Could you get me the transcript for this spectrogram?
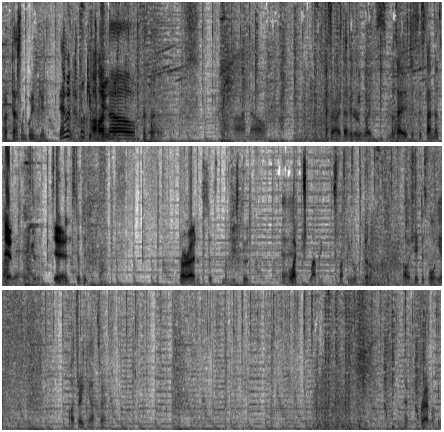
I got Dazzling Gleam again. Damn it! How do I keep Oh forgetting that? no! oh no. That's alright, that thing works. What's that? It's just a stun as well, Yeah, yeah? It's good. good. Still Yeah. good, still good. Alright, it's just I'm not used to it. Yeah. I like the slapping. The slapping looks better. Oh shit, there's four here. Oh, three, yeah, sorry. Ah, crap, I think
